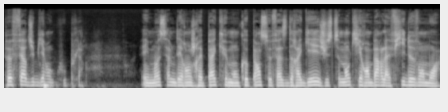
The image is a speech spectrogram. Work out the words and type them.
peuvent faire du bien au couple. Et moi, ça me dérangerait pas que mon copain se fasse draguer et justement qu'il rembarre la fille devant moi.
